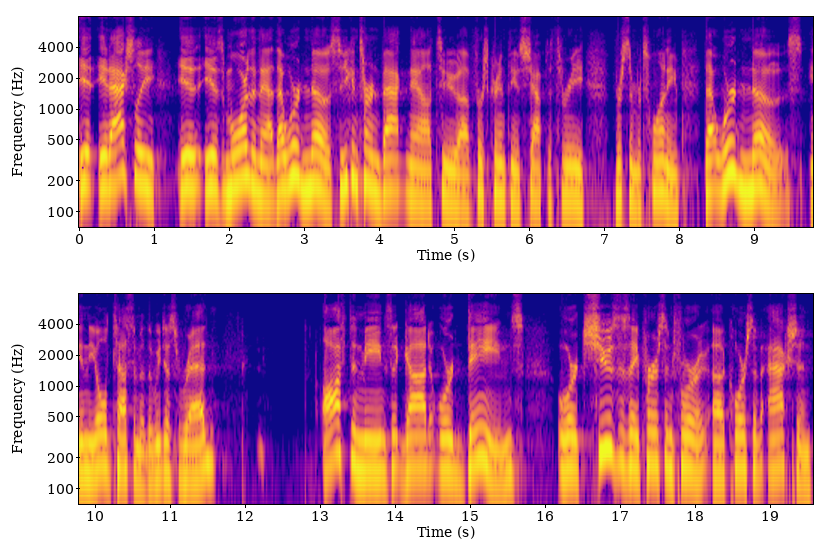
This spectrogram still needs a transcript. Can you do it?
It, it actually is, is more than that. That word knows. So you can turn back now to uh, 1 Corinthians chapter 3, verse number 20. That word knows in the Old Testament that we just read often means that God ordains or chooses a person for a, a course of action.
